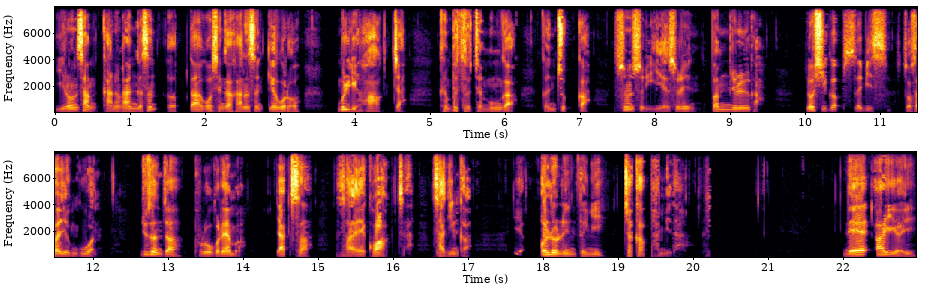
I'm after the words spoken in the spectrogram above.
이론상 가능한 것은 없다고 생각하는 성격으로 물리화학자, 컴퓨터 전문가, 건축가, 순수 예술인, 법률가, 요식업 서비스, 조사연구원, 유전자 프로그래머, 약사, 사회과학자, 사진가, 언론인 등이 적합합니다. 내 아이의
